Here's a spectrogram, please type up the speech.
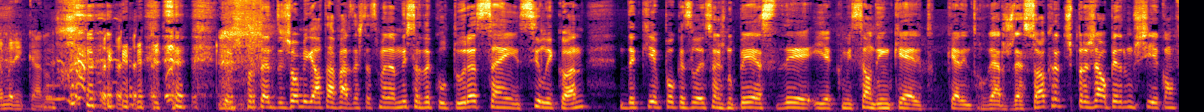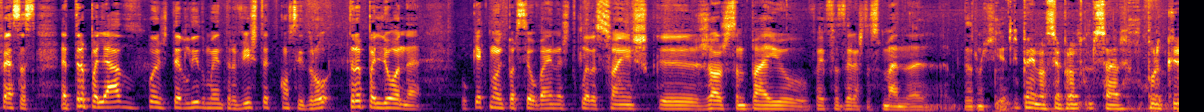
americanos. Temos, portanto, João Miguel Tavares, esta semana, Ministro da Cultura, sem silicone. Daqui a pouco as eleições no PSD e a Comissão de Inquérito que quer interrogar José Sócrates. Para já, o Pedro Mexia confessa-se atrapalhado depois de ter lido uma entrevista que considerou trapalhona. O que é que não lhe pareceu bem nas declarações que Jorge Sampaio veio fazer esta semana, Pedro Mexia? Bem, não sei para onde começar, porque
